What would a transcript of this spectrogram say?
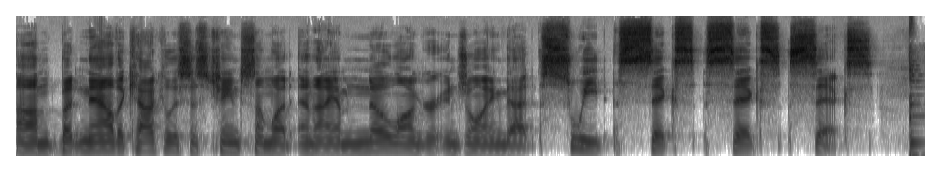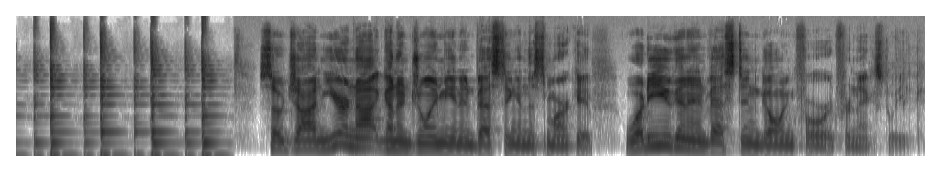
Um, but now the calculus has changed somewhat, and I am no longer enjoying that sweet six six six. So, John, you're not going to join me in investing in this market. What are you going to invest in going forward for next week?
